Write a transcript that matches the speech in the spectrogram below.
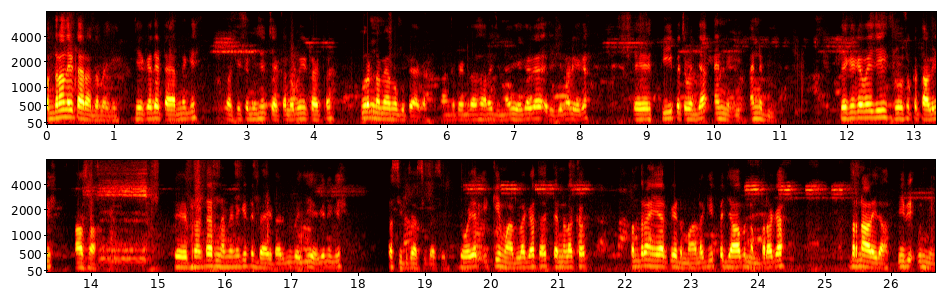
15 ਦੇ ਟਾਇਰਾਂ ਦਾ ਬਾਈ ਜੀ, ਜੇ ਕਹਿੰਦੇ ਟਾਇਰ ਨੇਗੇ, ਬਾਕੀ ਕੰਡੀਸ਼ਨ ਚੈੱਕ ਕਰ ਲਓ ਵੀ ਟਰੈਕਟਰ ਪੂਰਾ ਨਵੇਂ ਵਾਂਗੂ ਪਿਆ ਹੈਗਾ। ਰੰਗ ਪੇਂਟ ਦਾ ਸਾਰਾ ਜਿੰਨਾ ਵੀ ਹੈਗਾ origignal ਹੈਗਾ। ਤੇ 3055 NB NB ਤੇ ਕਿ ਬਾਈ ਜੀ 241 ਆਸਾ। ਤੇ ਫਰੰਟ ਟਾਇਰ ਨਵੇਂ ਨੇਗੇ ਤੇ ਬੈਕ ਟਾਇਰ ਵੀ ਬਾਈ ਜੀ ਹੈਗੇ ਨੇਗੇ 80 85 ਪੈਸੇ। 2021 ਮਾਡਲ ਹੈਗਾ ਤਾਂ 3 ਲੱਖ 15000 ਰੁਪਏ ਡਿਮਾਂਡ ਹੈਗੀ ਪੰਜਾਬ ਨੰਬਰ ਹੈਗਾ ਬਰਨਾਲੇ ਦਾ PV 19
